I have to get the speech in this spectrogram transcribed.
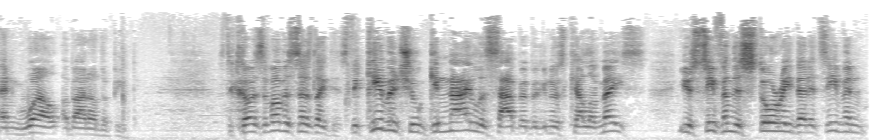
and well about other people. The Kosovova says like this: You see from this story that it's even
